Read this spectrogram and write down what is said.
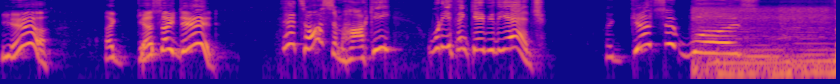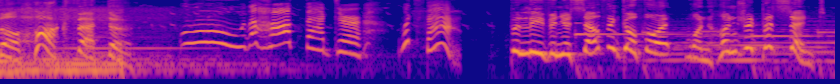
Yeah, I guess I did. That's awesome, Hockey. What do you think gave you the edge? I guess it was the Hawk Factor. Ooh, the Hawk Factor. What's that? Believe in yourself and go for it 100%.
